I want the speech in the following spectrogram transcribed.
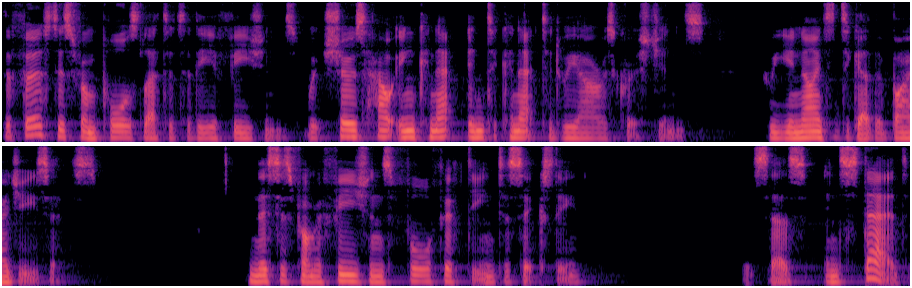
The first is from Paul's letter to the Ephesians, which shows how interconnected we are as Christians, who are united together by Jesus. And this is from Ephesians 4:15 to 16. It says, "Instead,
